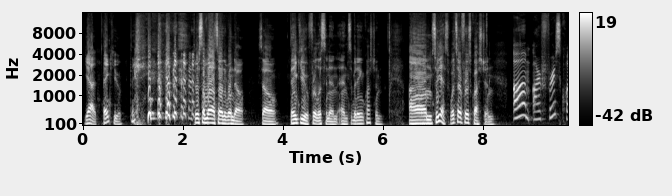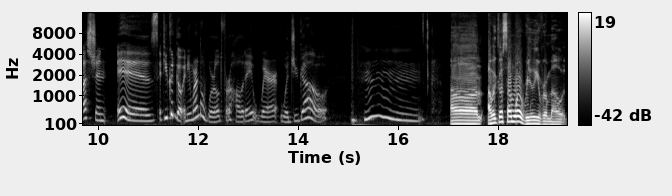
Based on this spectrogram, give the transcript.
Yeah, thank you. There's someone outside the window, so thank you for listening and submitting a question. Um, so yes, what's our first question? Um, our first question is: If you could go anywhere in the world for a holiday, where would you go? Hmm. Um, I would go somewhere really remote,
